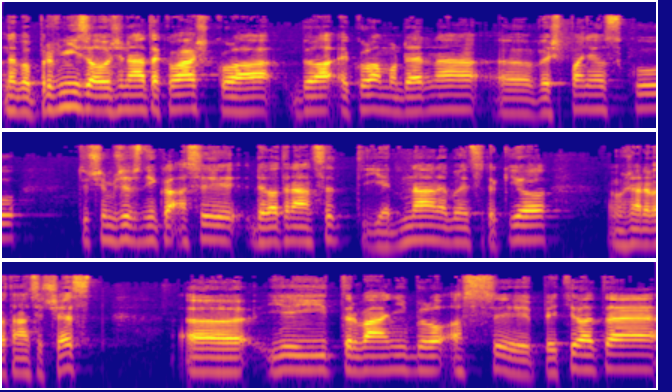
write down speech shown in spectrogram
nebo první založená taková škola byla Ecola Moderna eh, ve Španělsku. Tuším, že vznikla asi 1901 nebo něco takového, možná 1906. Eh, její trvání bylo asi pětileté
